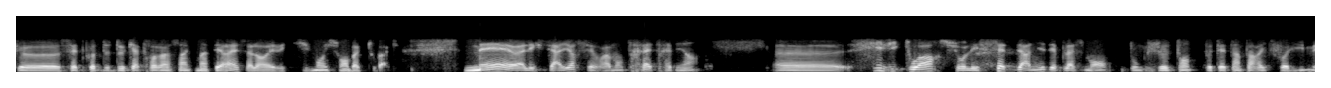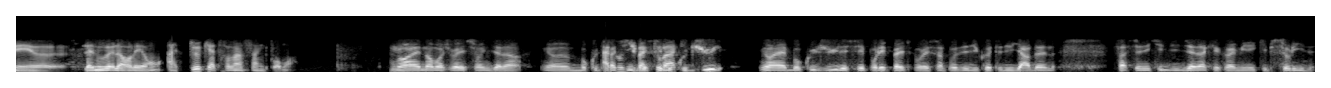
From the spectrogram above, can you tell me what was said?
que cette cote de 2,85 m'intéresse. Alors effectivement, ils sont en back-to-back. Mais euh, à l'extérieur, c'est vraiment très très bien. Euh, six victoires sur les sept derniers déplacements. Donc je tente peut-être un pari de folie, mais euh, la Nouvelle-Orléans à 2,85 pour moi. Ouais, non, moi je vais aller sur Indiana. Euh, beaucoup de fatigue, beaucoup de jus. Ouais, beaucoup de jus laissé pour les Pels pour les s'imposer du côté du Garden face à une équipe d'Indiana qui est quand même une équipe solide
